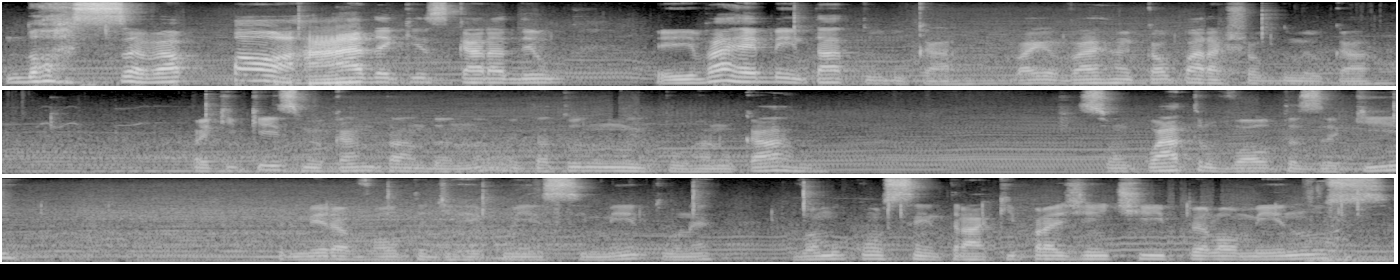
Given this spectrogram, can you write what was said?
Nossa, a porrada que esse cara deu. Ele vai arrebentar tudo o carro. Vai, vai arrancar o para-choque do meu carro. Mas que que é isso? Meu carro não tá andando não? Ele tá todo mundo empurrando o carro. São quatro voltas aqui. Primeira volta de reconhecimento, né? Vamos concentrar aqui pra gente pelo menos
